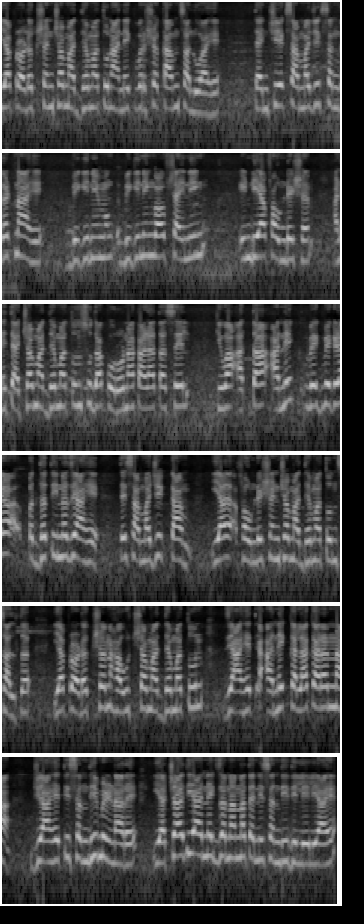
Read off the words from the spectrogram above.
या प्रॉडक्शनच्या माध्यमातून अनेक वर्ष काम चालू आहे. त्यांची एक सामाजिक संघटना आहे beginning beginning of shining India foundation आणि त्याच्या माध्यमातून सुद्धा कोरोना काळात असेल किंवा आत्ता अनेक वेगवेगळ्या पद्धतीनं जे आहे ते सामाजिक काम या फाउंडेशनच्या माध्यमातून चालतं. या प्रॉडक्शन हाऊसच्या माध्यमातून जे आहे ते अनेक कलाकारांना जी आहे ती संधी मिळणार आहे. याच्या आधी अनेक जणांना त्यांनी संधी दिलेली आहे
